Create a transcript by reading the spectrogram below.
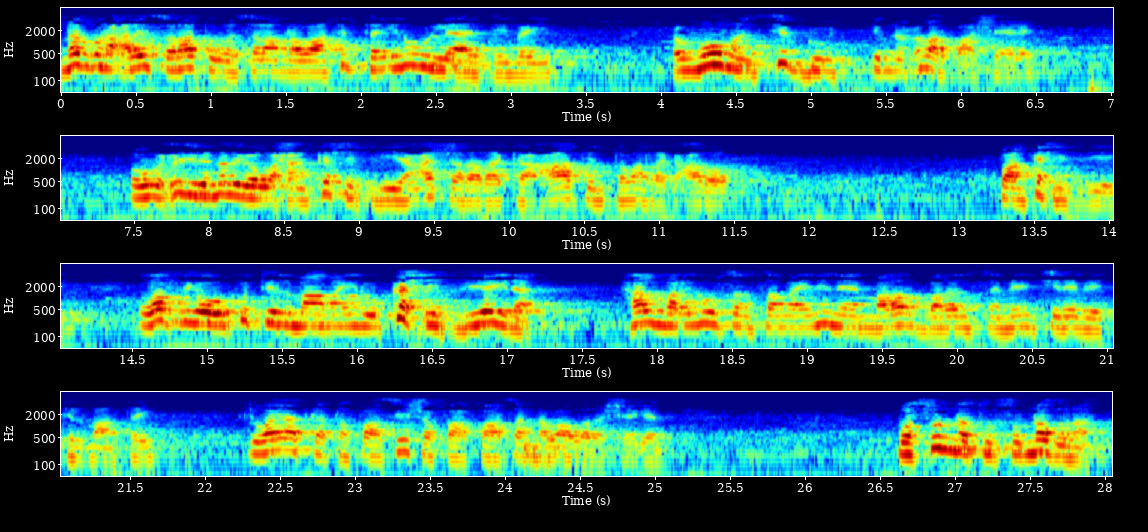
nabiguna calayhi salaatu wasalaam rawaatibta inuu laazimay cumuuman si guud ibnu cumar baa sheegay. Oo wuxuu yihi nabiga waxaan ka xifdiyey cashara rakacaatin toban ragcadood. Baan ka xifdiyey. Lafdiga uu ku tilmaamay inuu ka xifdiyeyna hal mar inuusan samayninee marar badan samayn jiray bay tilmaantay. Riwaayaadka tafaasiisha faahfaahsanna waa wada sheegeen. Wasunatu sunaduna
